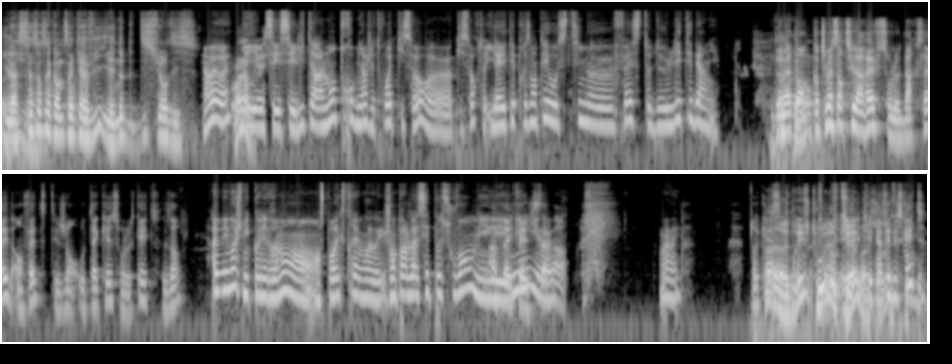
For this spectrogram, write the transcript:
Il a ouais, 555 avis, il a une note de 10 sur 10. Ah Ouais, ouais, Ouais. mais euh, c'est c'est littéralement trop bien. J'ai trop hâte qu'il sort, euh, qu'il sorte. Il a été présenté au Steam euh, Fest de l'été dernier. mais attends, quand tu m'as sorti la ref sur le Dark Slide, en fait, t'es genre au taquet sur le skate, c'est ça? Ah, mais moi, je m'y connais vraiment en, en sport extrême. Ouais, ouais. J'en parle assez peu souvent, mais Ah, bah, oui, euh, savoir. ouais, ouais. Ok, Ah, euh, Driftwood, cool. ok, Et t'as- bah, tu- ça fait du skate?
